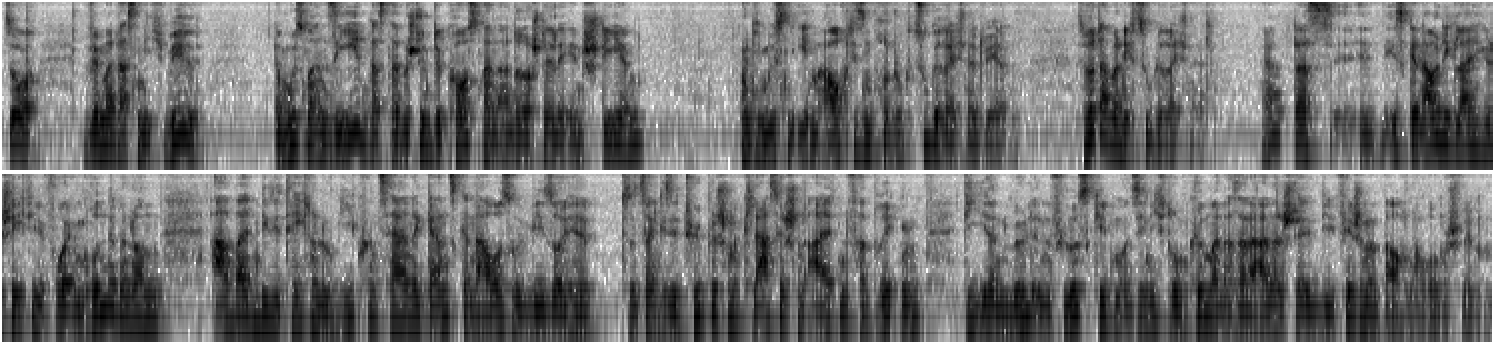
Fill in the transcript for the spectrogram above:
So, wenn man das nicht will, dann muss man sehen, dass da bestimmte Kosten an anderer Stelle entstehen und die müssen eben auch diesem Produkt zugerechnet werden. Es wird aber nicht zugerechnet. Ja, das ist genau die gleiche Geschichte wie vorher. Im Grunde genommen arbeiten diese Technologiekonzerne ganz genauso wie solche, sozusagen diese typischen klassischen alten Fabriken, die ihren Müll in den Fluss kippen und sich nicht darum kümmern, dass an der anderen Stelle die Fische mit dem Bauch nach oben schwimmen.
